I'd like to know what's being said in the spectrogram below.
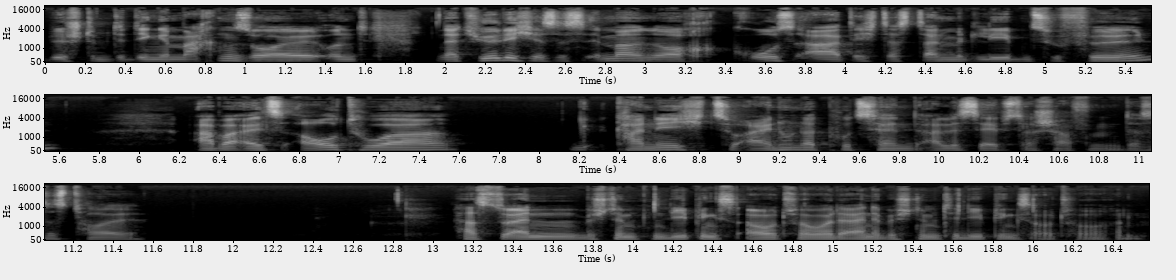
bestimmte Dinge machen soll. Und natürlich ist es immer noch großartig, das dann mit Leben zu füllen. Aber als Autor kann ich zu 100 Prozent alles selbst erschaffen. Das ist toll. Hast du einen bestimmten Lieblingsautor oder eine bestimmte Lieblingsautorin?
